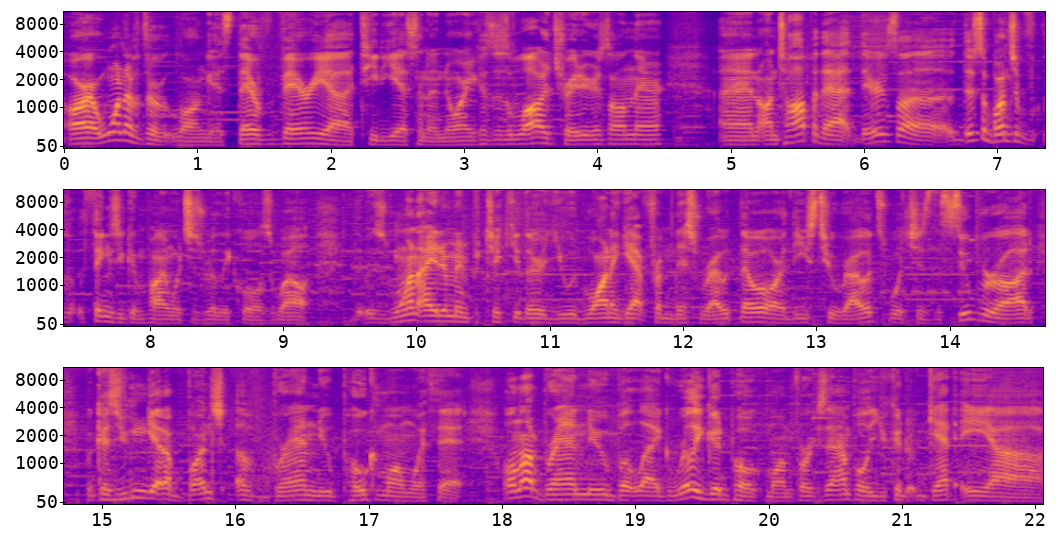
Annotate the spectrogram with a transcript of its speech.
are one of the longest. They're very uh, tedious and annoying because there's a lot of traders on there, and on top of that, there's a there's a bunch of things you can find, which is really cool as well. There's one item in particular you would want to get from this route though, or these two routes, which is the Super Rod, because you can get a bunch of brand new Pokemon with it. Well, not brand new, but like really good Pokemon. For example, you could get a uh,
